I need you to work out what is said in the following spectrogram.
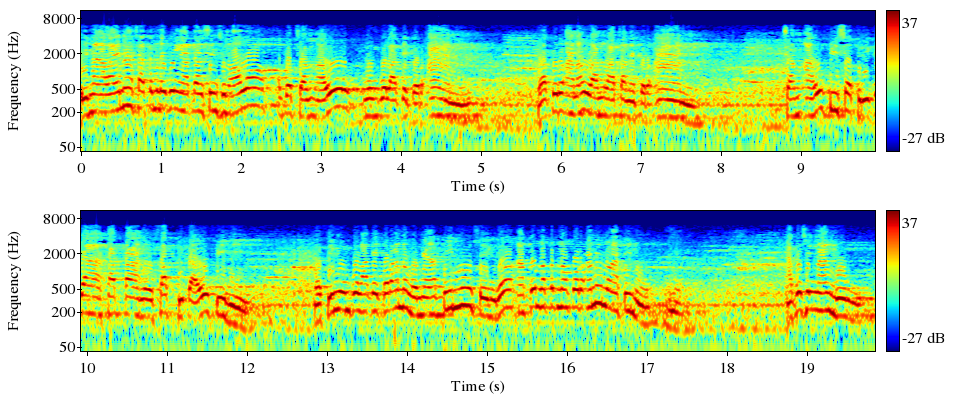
Ina alaina satu meniku ingatan sing sun Allah apa jam'au ngumpulake Quran. Wa Qur'anau lan wacane Quran. Jam'au bisa berika kata nusab bitau fihi. Dadi ngumpulake Quran nang ngene atimu sehingga aku netepno Quran nang atimu. Aku sing nanggung.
